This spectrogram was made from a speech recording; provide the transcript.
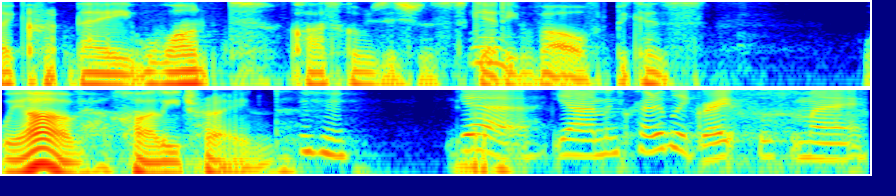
they cr- they want classical musicians to get involved because we are highly trained. Mm-hmm. yeah, yeah, I'm incredibly grateful for my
